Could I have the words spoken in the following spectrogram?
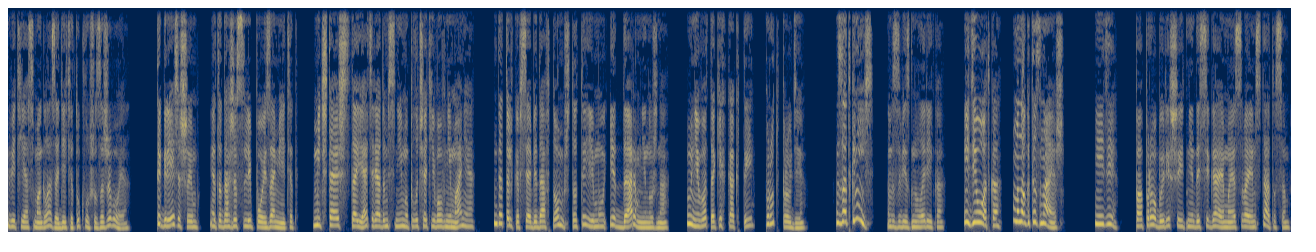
ведь я смогла задеть эту клушу за живое. «Ты грезишь им, это даже слепой заметит. Мечтаешь стоять рядом с ним и получать его внимание, да только вся беда в том, что ты ему и даром не нужна. У него таких, как ты, пруд пруди». «Заткнись!» — взвизгнула Рика. «Идиотка! Много ты знаешь!» Иди, попробуй решить недосягаемое своим статусом.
